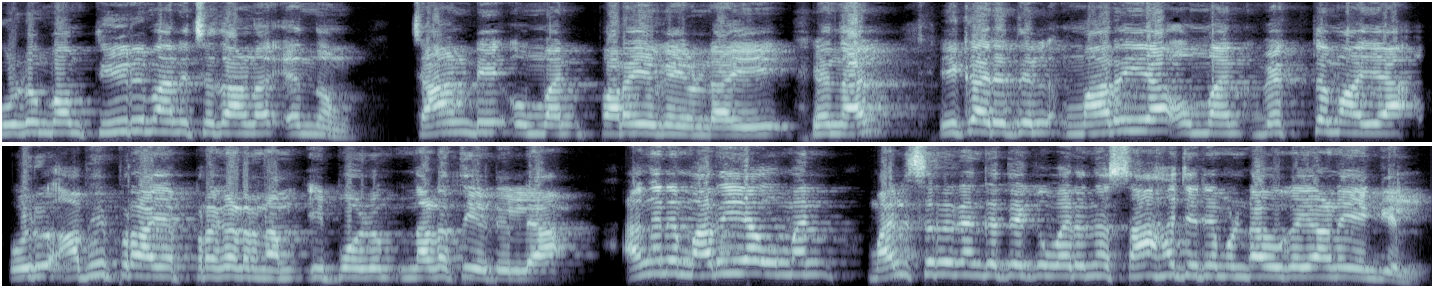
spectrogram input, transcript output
കുടുംബം തീരുമാനിച്ചതാണ് എന്നും ചാണ്ടി ഉമ്മൻ പറയുകയുണ്ടായി. എന്നാൽ ഇക്കാര്യത്തിൽ മറിയ ഉമ്മൻ വ്യക്തമായ ഒരു അഭിപ്രായ പ്രകടനം ഇപ്പോഴും നടത്തിയിട്ടില്ല. അങ്ങനെ മറിയ ഉമ്മൻ മത്സര രംഗത്തേക്ക് വരുന്ന സാഹചര്യം ഉണ്ടാവുകയാണ് എങ്കിൽ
